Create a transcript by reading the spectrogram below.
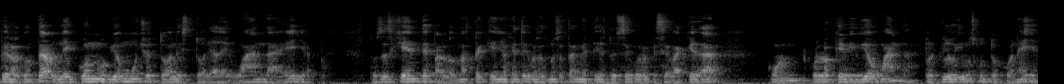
Pero al contrario, le conmovió mucho toda la historia de Wanda a ella, pues. Entonces, gente, para los más pequeños, gente que no, no está tan metida, estoy seguro que se va a quedar con, con lo que vivió Wanda, porque lo vivimos junto con ella.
